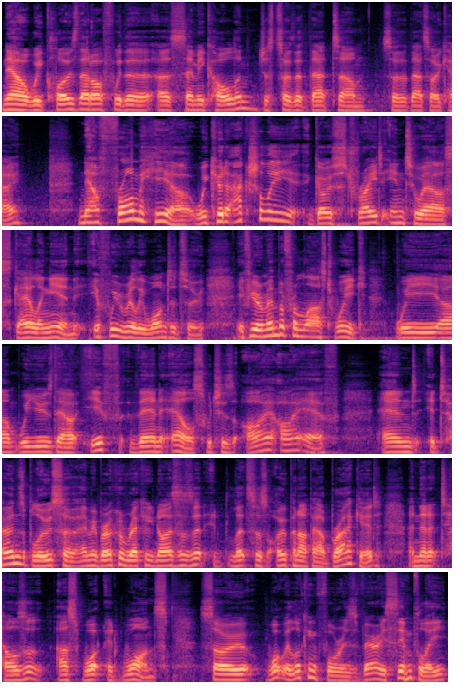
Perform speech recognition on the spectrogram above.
Now we close that off with a, a semicolon just so that, that, um, so that that's okay. Now from here, we could actually go straight into our scaling in if we really wanted to. If you remember from last week, we, um, we used our if then else, which is IIF, and it turns blue, so AmiBroker recognizes it, it lets us open up our bracket, and then it tells us what it wants. So what we're looking for is very simply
